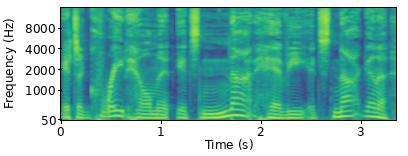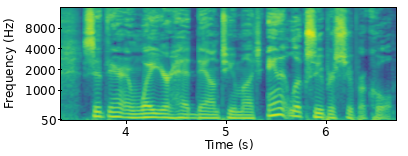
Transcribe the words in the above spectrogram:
It's a great helmet. It's not heavy. It's not going to sit there and weigh your head down too much. And it looks super, super cool.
